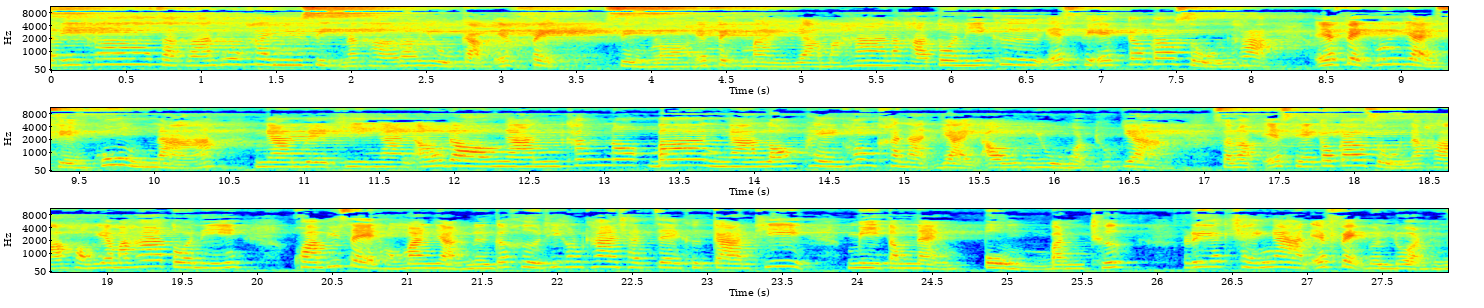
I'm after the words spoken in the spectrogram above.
วัสดีค่ะ จากร้าน Tokai Music นะคะ เราอยู่กับเอฟเฟกเสียงร้องเอฟเฟกใหม่ยามาฮ่านะคะ ตัวนี้คือ SPX 990 ค่ะเอฟเฟกรุ่นใหญ่เสียงพุ่งหนา งานเวทีงานเอาดองงานข้างนอกบ้าน งานร้องเพลงห้องขนาดใหญ่เอาอยู่หมดทุกอย่างสำหรับ SPX 990 นะคะ ของ Yamaha ตัวนี้ ความพิเศษของมันอย่างหนึ่งก็คือที่ค่อนข้างชัดเจนคือการที่มีตำแหน่งปุ่มบันทึก เรียกใช้งานเอฟเฟกด่วนๆ ถึง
